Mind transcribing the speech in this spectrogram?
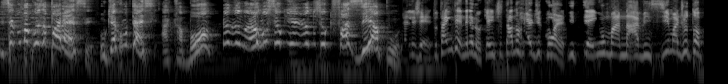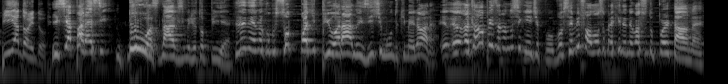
E se alguma coisa aparece? O que acontece? Acabou? Eu, eu, eu não sei o que, eu não sei o que fazer, Apu. LG, tu tá entendendo que a gente tá no hardcore e tem uma nave em cima de Utopia, doido? E se aparece duas naves em Utopia? Você tá entendendo como só pode piorar? Não existe mundo que melhora? Eu, eu, eu tava pensando no seguinte, pô. Você me falou sobre aquele negócio do portal, né?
